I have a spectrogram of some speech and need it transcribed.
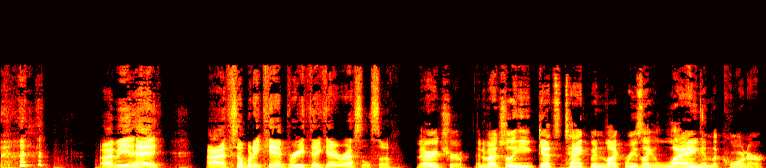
I mean, hey, uh, if somebody can't breathe, they can't wrestle. So Very true. And eventually he gets Tankman like where he's like laying in the corner.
